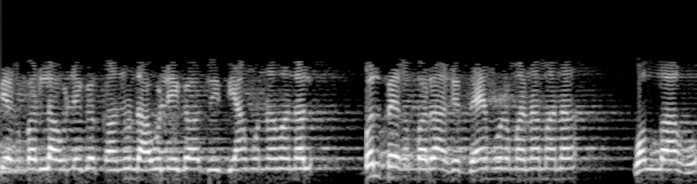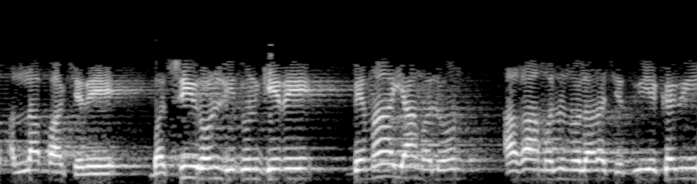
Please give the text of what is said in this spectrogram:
پیغمبر لا ولېګه قانون راولېګه دوی بیا مون نه منل بل پیغمبر هغه دایمون منا منا والله الله پاک دې بصیر لیدون کړي بما یعملون اغه عملون لره چې دوی کوي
